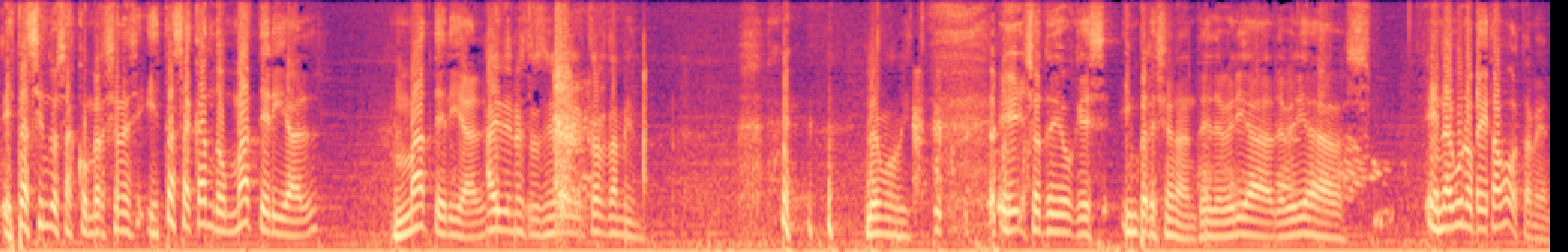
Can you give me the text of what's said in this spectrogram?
está haciendo esas conversiones y está sacando material, material. Hay de nuestro señor director también. Lo hemos visto. Eh, yo te digo que es impresionante. Debería, deberías. En algunos países estás vos también.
